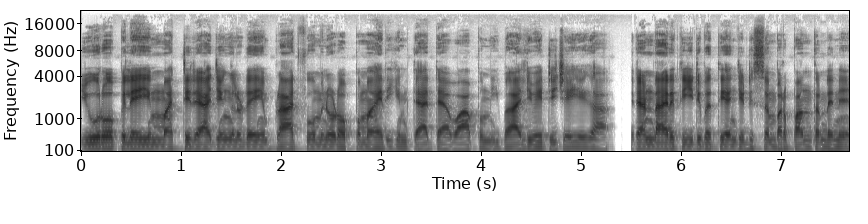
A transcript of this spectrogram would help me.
യൂറോപ്പിലെയും മറ്റ് രാജ്യങ്ങളുടെയും പ്ലാറ്റ്ഫോമിനോടൊപ്പമായിരിക്കും ടാറ്റ വാപ്പും ഇവാലുവേറ്റ് ചെയ്യുക. രണ്ടായിരത്തി ഇരുപത്തിയഞ്ച് ഡിസംബർ പന്ത്രണ്ടിന്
